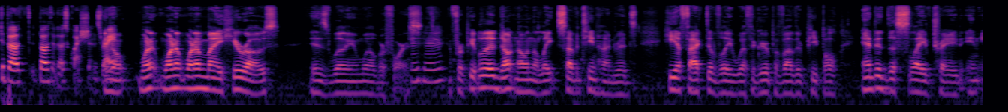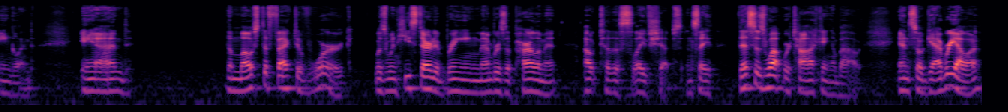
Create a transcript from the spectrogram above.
to both both of those questions, right? You know, one, one, one of my heroes is William Wilberforce. Mm-hmm. And for people that don't know, in the late 1700s, he effectively, with a group of other people, ended the slave trade in England. And the most effective work was when he started bringing members of parliament out to the slave ships and say, this is what we're talking about. And so Gabriella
